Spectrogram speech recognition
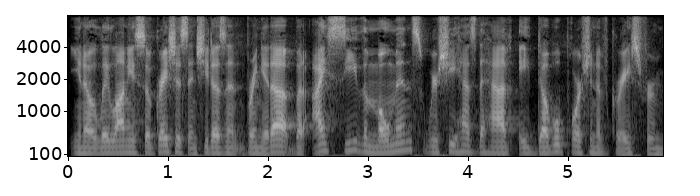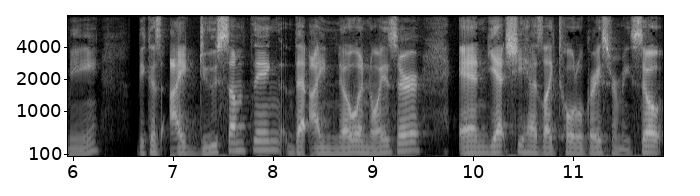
you know, Leilani is so gracious and she doesn't bring it up, but I see the moments where she has to have a double portion of grace for me because I do something that I know annoys her, and yet she has like total grace for me. So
